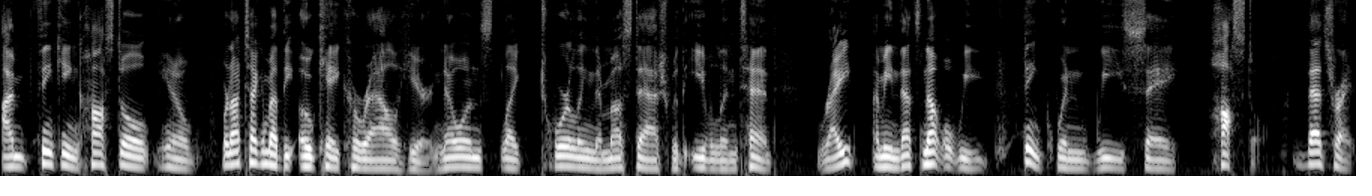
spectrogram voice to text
I'm thinking hostile, you know, we're not talking about the OK Corral here. No one's like twirling their mustache with evil intent, right? I mean, that's not what we think when we say hostile. That's right.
